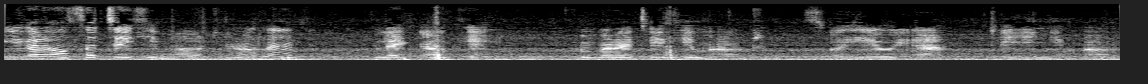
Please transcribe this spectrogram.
you can also take him out, you know that? Like, okay, I'm gonna take him out. So here we are, taking him out.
